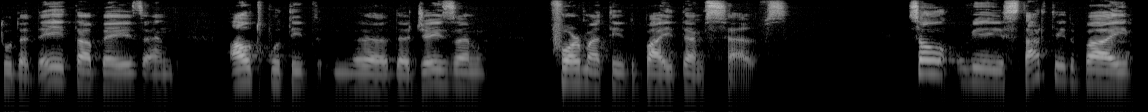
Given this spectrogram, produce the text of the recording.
to the database and outputted uh, the JSON formatted by themselves. So we started by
